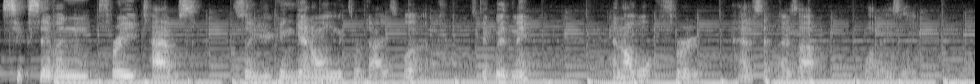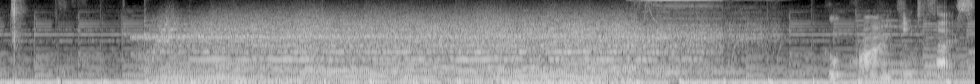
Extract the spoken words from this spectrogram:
six, seven, three tabs so you can get on with your day's work. Stick with me and I'll walk you through how to set those up quite easily. Chrome interface.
